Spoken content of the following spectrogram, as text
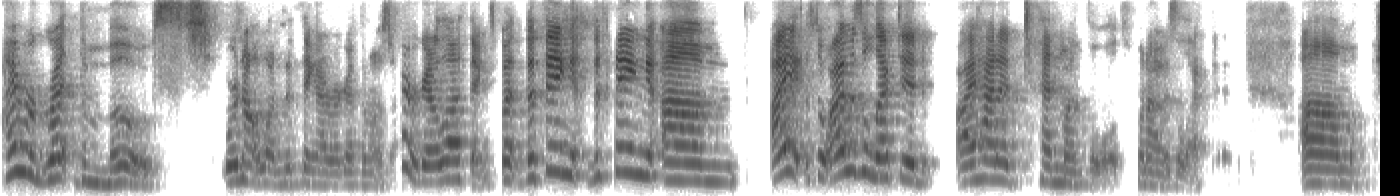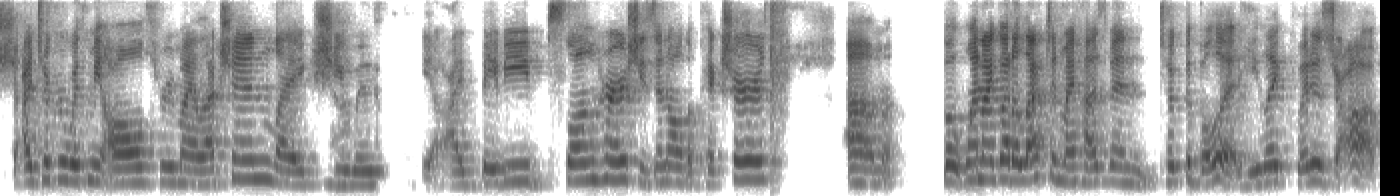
I regret the most, or not one, the thing I regret the most. I regret a lot of things, but the thing, the thing, um, I so I was elected. I had a 10 month old when I was elected. Um, I took her with me all through my election. Like she was, I baby slung her. She's in all the pictures. Um, but when I got elected, my husband took the bullet. He like quit his job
